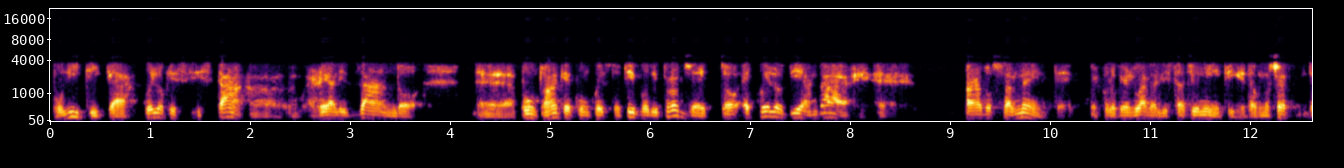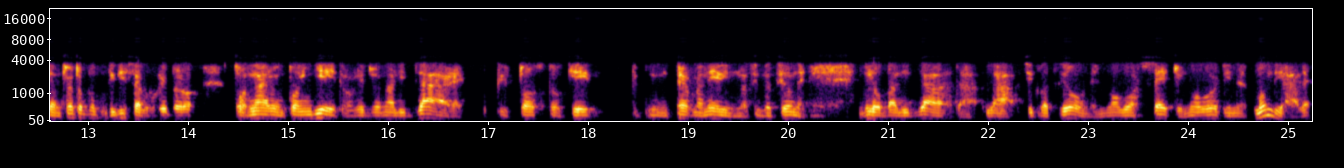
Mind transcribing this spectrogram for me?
politica, quello che si sta eh, realizzando eh, appunto anche con questo tipo di progetto, è quello di andare eh, paradossalmente, per quello che riguarda gli Stati Uniti, che da certo, da un certo punto di vista vorrebbero tornare un po' indietro, regionalizzare piuttosto che permanere in una situazione globalizzata la situazione, il nuovo assetto, il nuovo ordine mondiale,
